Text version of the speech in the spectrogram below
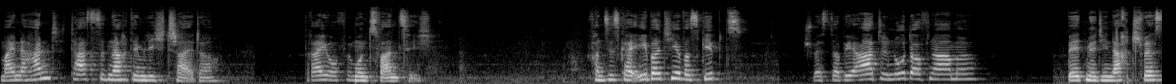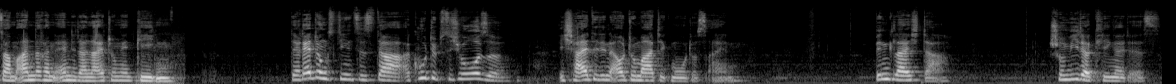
Meine Hand tastet nach dem Lichtschalter. 3.25 Uhr. Franziska Ebert hier, was gibt's? Schwester Beate, Notaufnahme. Bellt mir die Nachtschwester am anderen Ende der Leitung entgegen. Der Rettungsdienst ist da, akute Psychose. Ich schalte den Automatikmodus ein. Bin gleich da. Schon wieder klingelt es.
